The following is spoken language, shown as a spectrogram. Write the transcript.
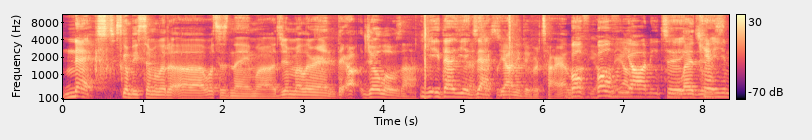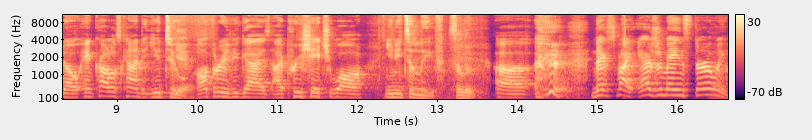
Next. It's gonna be similar to uh, what's his name? Uh, Jim Miller and uh, Joe Lauzon. Yeah, that, yeah, exactly. Y'all need to retire. I both love both of y'all need to Legends. can't you know and Carlos Condit you too Yeah. all three of you guys I appreciate you all you need to leave Salute. uh next fight Aljamain Sterling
